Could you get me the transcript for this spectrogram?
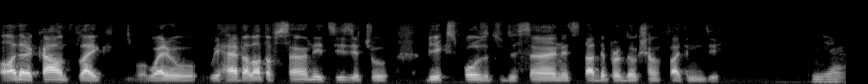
other countries like where we have a lot of sun, it's easier to be exposed to the sun and start the production of vitamin D. Yeah.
